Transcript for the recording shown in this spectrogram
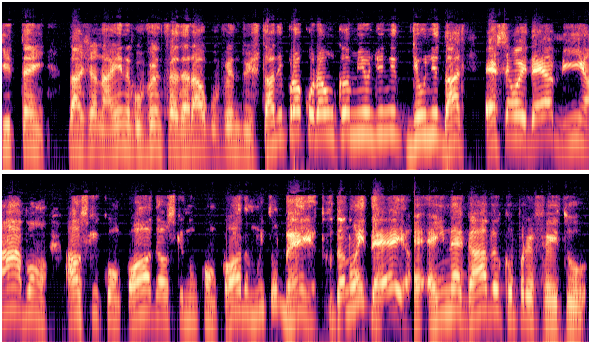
que tem da Janaína, governo federal, governo do estado, e procurar um caminho de, de unidade. Essa é uma ideia minha. Ah, bom, aos que concordam, aos que não concordam, muito bem, eu estou dando uma ideia. É, é inegável que o prefeito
